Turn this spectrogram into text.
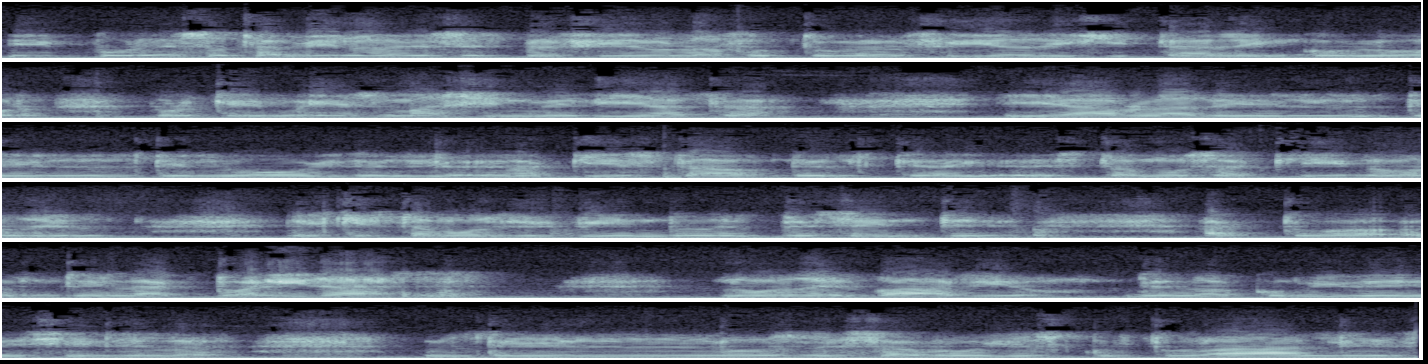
y por eso también a veces prefiero la fotografía digital en color porque es más inmediata y habla del, del, del hoy del aquí está del que estamos aquí no del, del que estamos viviendo del presente actual de la actualidad ¿no? del barrio, de la convivencia y de, la, de los desarrollos culturales,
